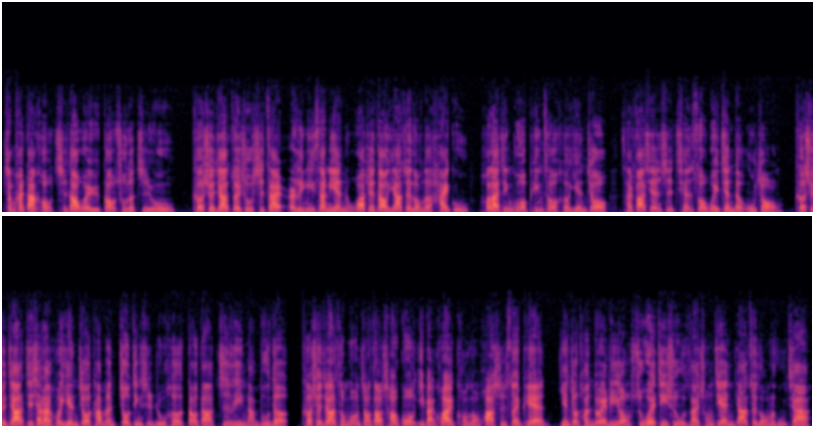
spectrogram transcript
张开大口吃到位于高处的植物。科学家最初是在二零一三年挖掘到鸭嘴龙的骸骨，后来经过拼凑和研究，才发现是前所未见的物种。科学家接下来会研究它们究竟是如何到达智利南部的。科学家总共找到超过一百块恐龙化石碎片，研究团队利用数位技术来重建鸭嘴龙的骨架，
